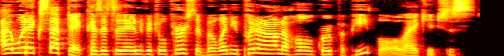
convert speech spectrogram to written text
I would accept it because it's an individual person. But when you put it on a whole group of people, like it's just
